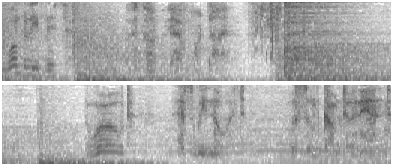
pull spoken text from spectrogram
You won't believe this. I thought we'd have more time. The world, as we know it, will soon come to an end.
